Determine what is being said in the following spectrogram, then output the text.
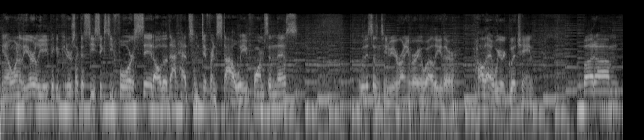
you know, one of the early 8-bit computers like the C64 SID, although that had some different style waveforms than this. Ooh, this doesn't seem to be running very well either. All that weird glitching. But, um...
